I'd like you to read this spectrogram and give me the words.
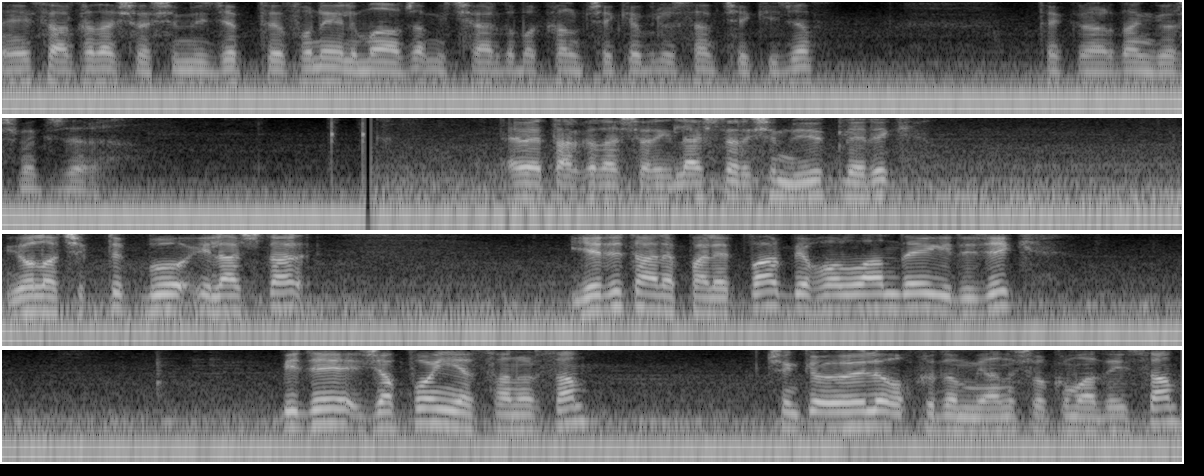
Neyse arkadaşlar şimdi cep telefonu elime alacağım. İçeride bakalım çekebilirsem çekeceğim. Tekrardan görüşmek üzere. Evet arkadaşlar ilaçları şimdi yükledik. Yola çıktık. Bu ilaçlar 7 tane palet var. Bir Hollanda'ya gidecek. Bir de Japonya sanırsam. Çünkü öyle okudum yanlış okumadıysam.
